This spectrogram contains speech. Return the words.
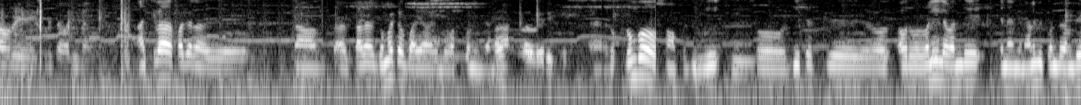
அவர் கொடுத்த வழி தான். ஆக்சுவலாக ஃபாதர் அது நான் சாதா ஜொமேட்டோ பாயாக இருந்து ஒர்க் பண்ணியிருந்தேன்னா வெரி குட் அஹ் ரொ- ரொம்ப கஷ்டம் அப்போதைக்கு. ஸோ ஜீசஸ் அவர் ஒரு வழியில் வந்து என்னை இந்த நிலைமை கொண்டு வந்து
